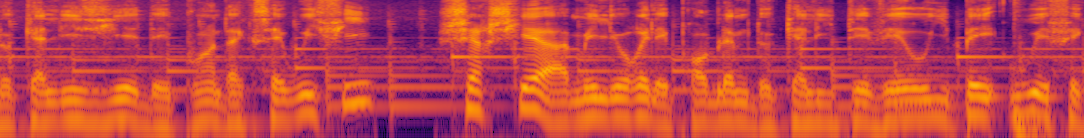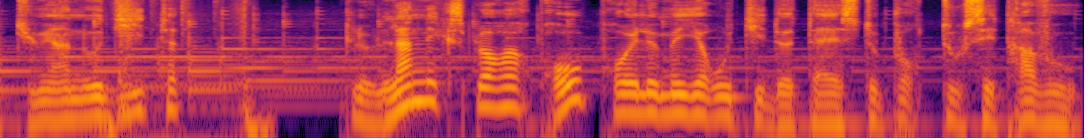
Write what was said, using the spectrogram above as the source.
localisiez des points d'accès Wi-Fi, cherchiez à améliorer les problèmes de qualité VoIP ou effectuer un audit, le LAN Explorer Pro Pro est le meilleur outil de test pour tous ces travaux.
